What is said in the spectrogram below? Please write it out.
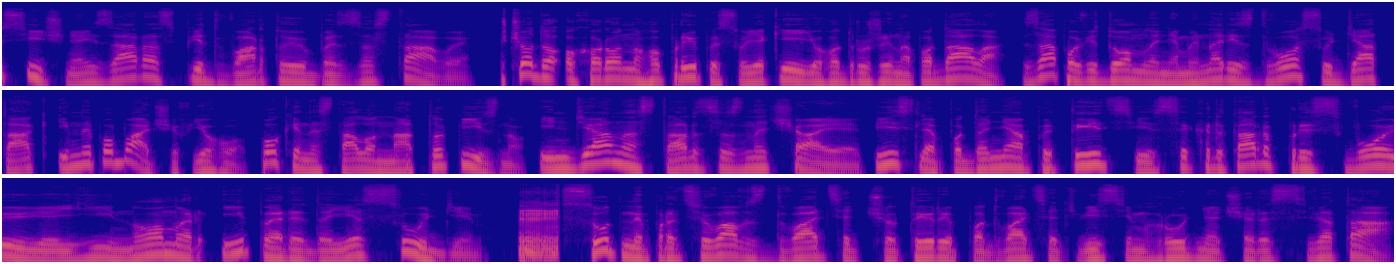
січня і зараз під вартою без застави. Щодо охоронного припису, який його дружина подала, за повідомленнями на різдво суддя так і не побачив його, поки не стало надто пізно. Індіана Старт зазначає, після подання петиції секретар присвоює їй номер і передає судді. Суд не працював з 24 по 28 грудня через свята.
